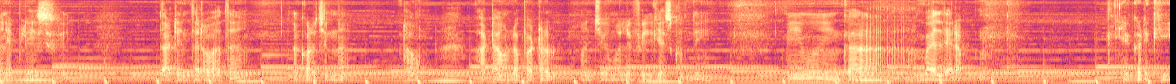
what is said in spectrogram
అనే ప్లేస్ దాటిన తర్వాత అక్కడ చిన్న టౌన్. ఆ టౌన్లో పెట్రోల్ మంచిగా మళ్ళీ ఫిల్ చేసుకుంది. మేము ఇంకా బయలుదేరాం. ఎక్కడికి?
